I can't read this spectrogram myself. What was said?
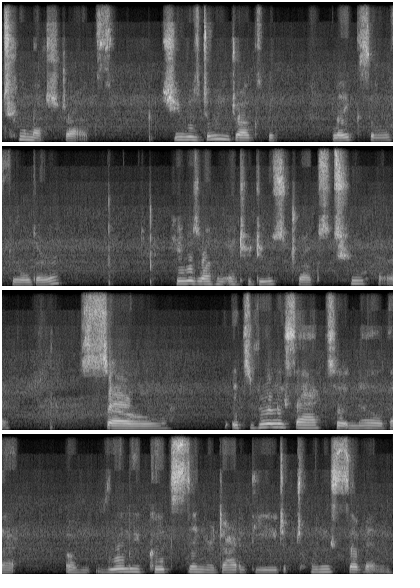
too much drugs. She was doing drugs with Blake Silverfielder. He was one who introduced drugs to her. So it's really sad to know that a really good singer died at the age of 27.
